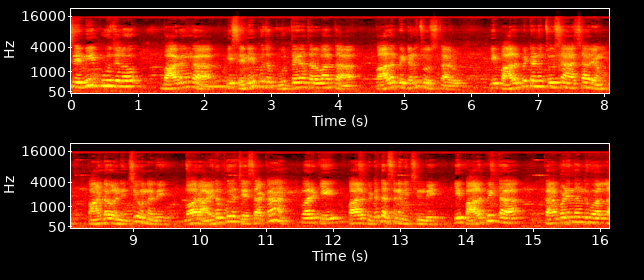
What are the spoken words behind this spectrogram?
సెమీ పూజలో భాగంగా ఈ శని పూజ పూర్తయిన తర్వాత పాలపిట్టను చూస్తారు. ఈ పాలపిట్టను చూసే ఆచార్యం పాండవుల నుంచి ఉన్నది. వారు ఆయుధ పూజ చేశాక వారికి పాలపిట్ట దర్శనమిచ్చింది. ఈ పాలపిట్ట కనపడినందువల్ల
